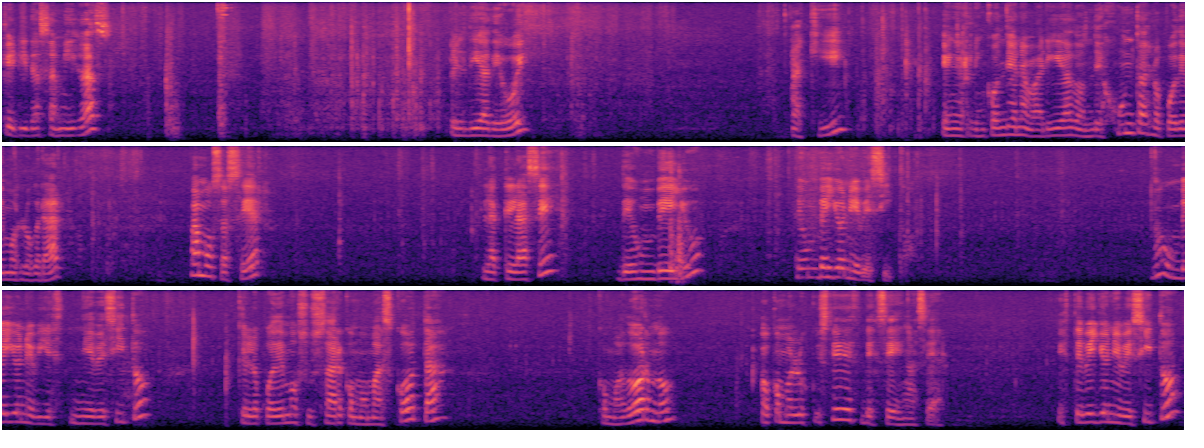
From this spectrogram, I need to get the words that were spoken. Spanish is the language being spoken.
queridas amigas. El día de hoy, aquí, en el rincón de Ana María, donde juntas lo podemos lograr, vamos a hacer la clase de un bello, de un bello nievecito. ¿No? Un bello nievecito que lo podemos usar como mascota, como adorno o como lo que ustedes deseen hacer. Este bello nievecito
